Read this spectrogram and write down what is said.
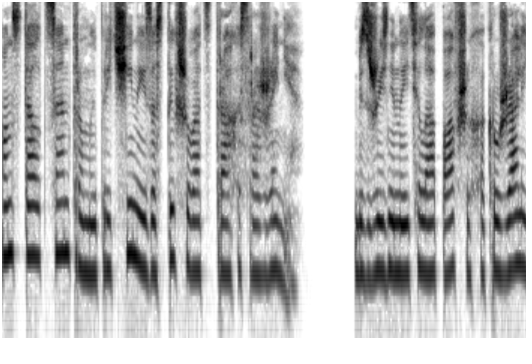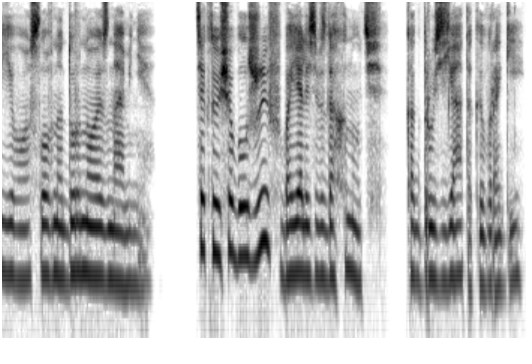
Он стал центром и причиной застывшего от страха сражения. Безжизненные тела опавших окружали его, словно дурное знамение. Те, кто еще был жив, боялись вздохнуть, как друзья, так и враги.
